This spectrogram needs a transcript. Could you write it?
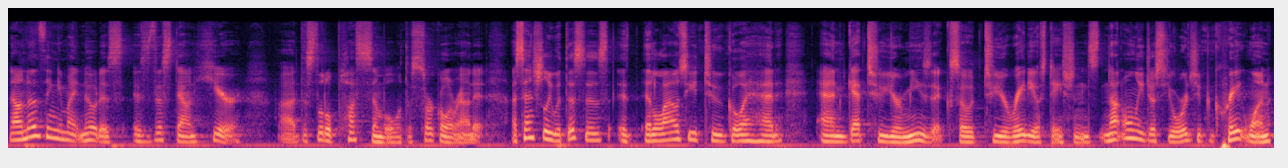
Now another thing you might notice is this down here, uh, this little plus symbol with a circle around it. Essentially what this is, it, it, allows you to go ahead and get to your music, so to your radio stations. Not only just yours, you can create one,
